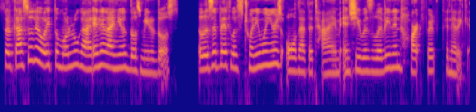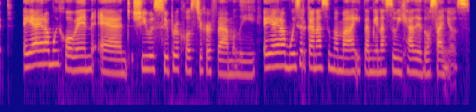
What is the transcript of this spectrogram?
So el caso de hoy tomó lugar en el año 2002. Elizabeth was 21 years old at the time and she was living in Hartford, Connecticut. Ella era muy joven and she was super close to her family. Ella era muy cercana a su mamá y también a su hija de dos años.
